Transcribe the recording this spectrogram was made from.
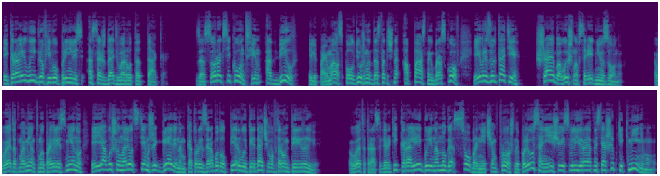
и короли, выиграв его, принялись осаждать ворота Така. За 40 секунд Финн отбил или поймал с полдюжины достаточно опасных бросков, и в результате шайба вышла в среднюю зону. В этот момент мы провели смену, и я вышел на лед с тем же Гевином, который заработал первую передачу во втором перерыве. В этот раз игроки королей были намного собраннее, чем в прошлый, плюс они еще и свели вероятность ошибки к минимуму.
